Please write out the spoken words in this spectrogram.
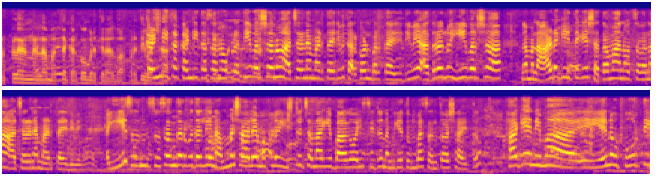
ಮಕ್ಕಳನ್ನೆಲ್ಲ ಮತ್ತೆ ಕರ್ಕೊಂಡ್ಬರ್ತೀರಲ್ವಾ ಪ್ರತಿ ವರ್ಷ? ಖಂಡಿತ ಖಂಡಿತ ಸರ್. ನಾವು ಪ್ರತಿ ವರ್ಷನೂ ಆಚರಣೆ ಮಾಡ್ತಾ ಇದ್ದೀವಿ ಕರ್ಕೊಂಡು ಬರ್ತಾ ಇದ್ದೀವಿ ಅದರಲ್ಲೂ ಈ ವರ್ಷ ನಮ್ಮ ನಾಡಗೀತೆಗೆ ಶತಮಾನೋತ್ಸವನ ಆಚರಣೆ ಮಾಡ್ತಾ ಇದ್ದೀವಿ ಈ ಸುಸಂದರ್ಭದಲ್ಲಿ ನಮ್ಮ ಶಾಲೆ ಮಕ್ಕಳು ಇಷ್ಟು ಚೆನ್ನಾಗಿ ಭಾಗವಹಿಸಿದ್ದು ನಮಗೆ ತುಂಬ ಸಂತೋಷ ಆಯಿತು. ಹಾಗೆ ನಿಮ್ಮ ಏನು ಪೂರ್ತಿ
